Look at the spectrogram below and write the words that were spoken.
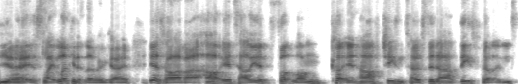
"Yeah, it's like looking at them and going, yes, I'll have a hearty Italian, foot long, cut in half, cheese and toasted. I have these fillings."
